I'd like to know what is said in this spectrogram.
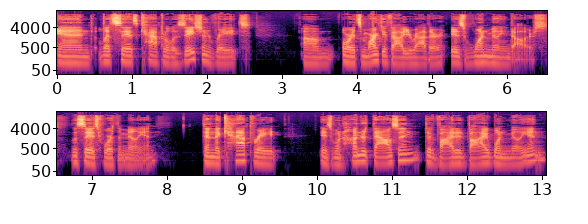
and let's say its capitalization rate um, or its market value rather is $1 million. Let's say it's worth a million. Then the cap rate is 100,000 divided by 1 million,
